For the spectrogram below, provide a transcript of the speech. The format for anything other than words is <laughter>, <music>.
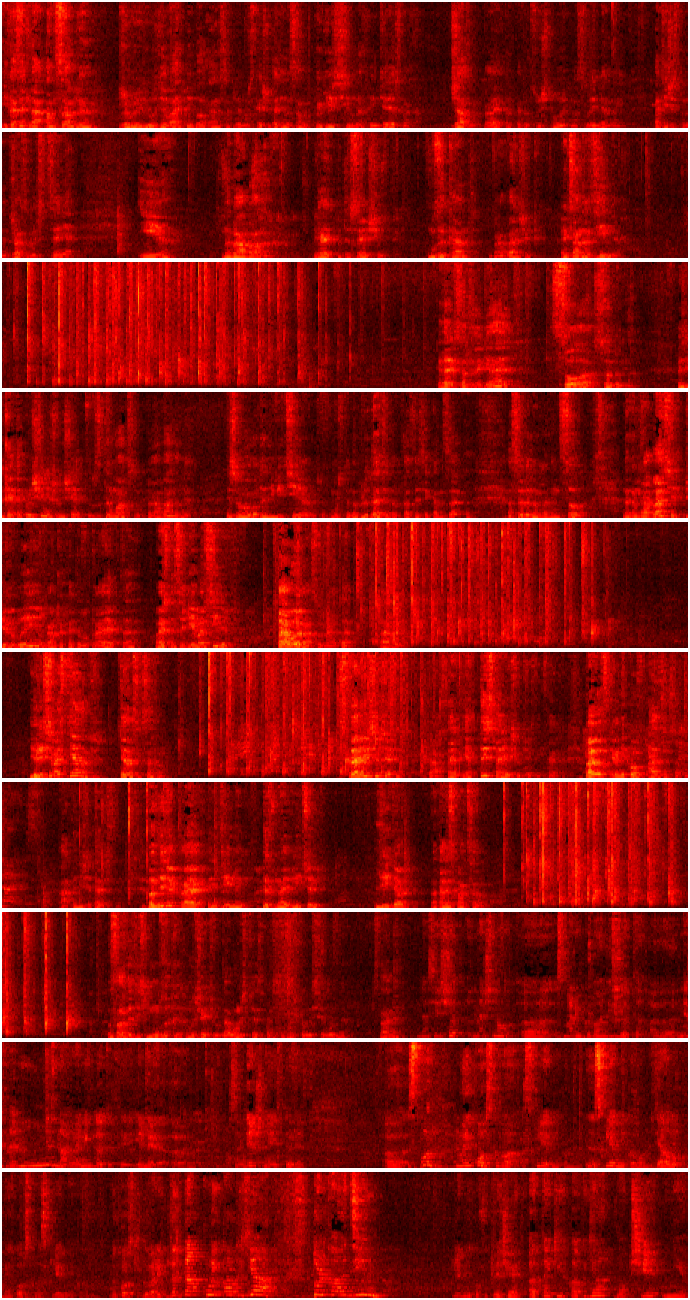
И касательно ансамбля «Живые люди», Live People Ensemble, можно сказать, что это один из самых прогрессивных и интересных джазовых проектов, которые существуют на современной отечественной джазовой сцене. И на барабанах играет потрясающий музыкант, барабанщик Александр Зиндер. Когда Александр играет, соло особенно, возникает такое ощущение, что он начинает вздыматься над барабанами и своего рода левитировать. Вы можете наблюдать это в процессе концерта, особенно в момент соло. На контрабасе впервые в рамках этого проекта маэстро Сергей Васильев. Второй раз уже, да, второй раз. Юрий Севастьянов, тенор-саксофон. Старейший участник... Да, нет, ты старейший участник проекта. Павел Скорняков, альт-саксофон. А, ты не считаешься. Бандилер проекта, идейный вдохновитель, лидер Наталья Скворцова. Наслаждайтесь музыкой, получайте удовольствие. Спасибо, что вы сегодня с нами. На сей счет начну э, с маленького анекдота. Э, не, знаю, не знаю, анекдот это или э, самодельная история. Э, спор Маяковского с Хлебниковым, э, с Хлебниковым, диалог Маяковского с Хлебниковым. Маяковский говорит, да такой, как я, только один. Хлебников отвечает, а таких, как я, вообще нет.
